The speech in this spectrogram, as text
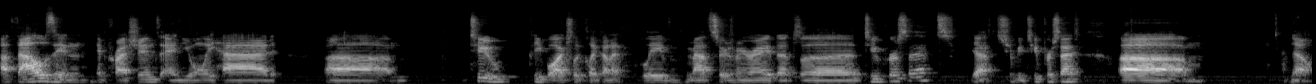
a thousand impressions and you only had um, two people actually click on it, I believe math serves me right. That's uh, 2%. Yeah, it should be 2%. Um, no,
